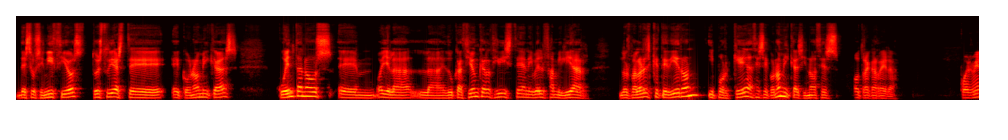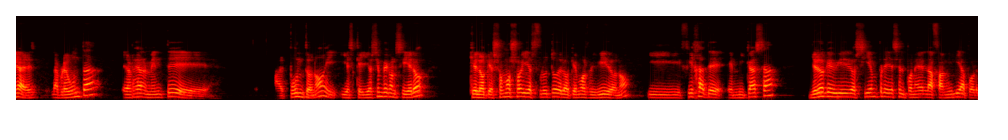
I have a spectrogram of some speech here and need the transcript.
de sus inicios. Tú estudiaste económicas. Cuéntanos, em, oye, la, educación que recibiste a nivel familiar, los valores que te dieron y por qué haces económicas y no haces otra carrera. Pues mira, la pregunta es realmente al punto, ¿no? Y, y, es que yo siempre considero que lo que somos hoy es fruto de lo que hemos vivido, ¿no? Y fíjate, en mi casa yo lo que he vivido siempre es el poner la familia por,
